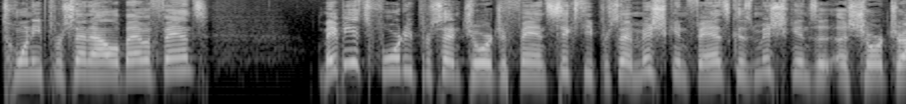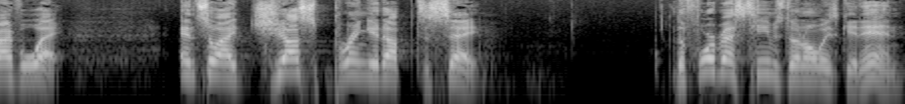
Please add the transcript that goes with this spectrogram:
20% Alabama fans, maybe it's 40% Georgia fans, 60% Michigan fans because Michigan's a, a short drive away. And so I just bring it up to say the four best teams don't always get in.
